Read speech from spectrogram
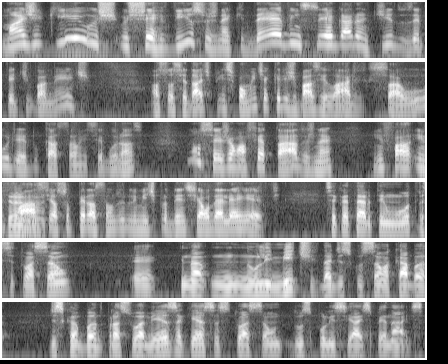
mas de que os, os serviços né, que devem ser garantidos efetivamente à sociedade, principalmente aqueles basilares, saúde, educação e segurança, não sejam afetados né, em, fa em face à superação do limite prudencial da LRF. Secretário, tem uma outra situação é, que na, no limite da discussão acaba descambando para a sua mesa, que é essa situação dos policiais penais.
